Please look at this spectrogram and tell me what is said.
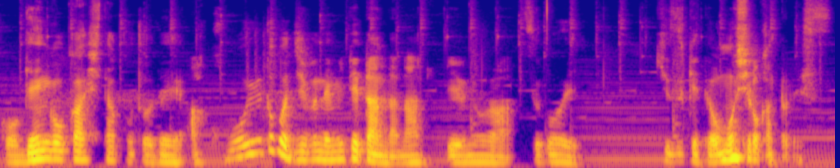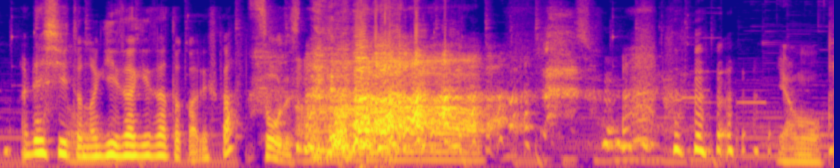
こう言語化したことで、あ、こういうとこ自分で見てたんだなっていうのがすごい気づけて面白かったです。レシートのギザギザとかですか？そうですね。いやもう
